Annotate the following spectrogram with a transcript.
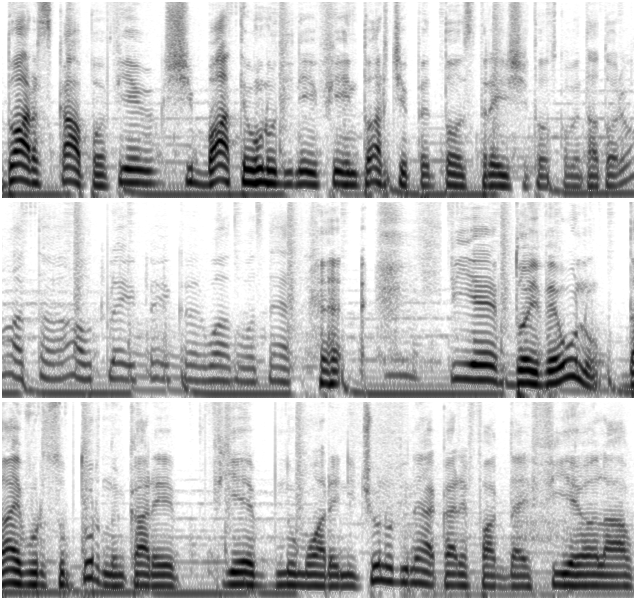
doar scapă, fie și bate unul din ei, fie întoarce pe toți trei și toți comentatorii. What the outplay faker, what was that? fie 2v1, dive-uri sub turn în care fie nu moare niciunul din aia care fac dive, fie ăla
